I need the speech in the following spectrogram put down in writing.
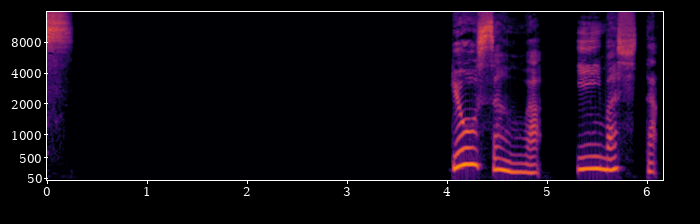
ます。りょうさんは言いました。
